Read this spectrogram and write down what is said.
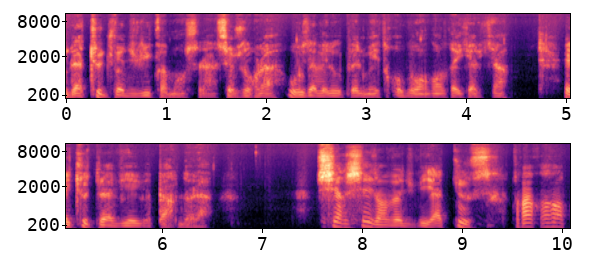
là toute votre vie commence là, ce jour-là, où vous avez loupé le métro, vous rencontrez quelqu'un. Et toute la vie part de là. Cherchez dans votre vie, à tous, ra- ra-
